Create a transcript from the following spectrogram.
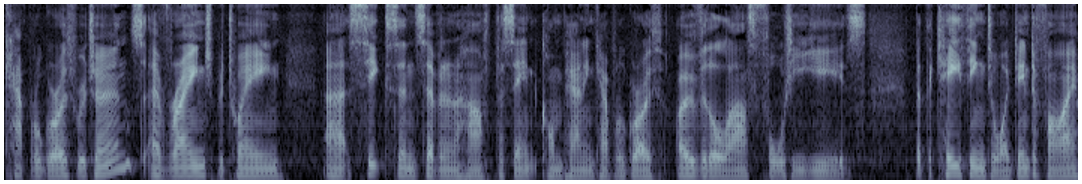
capital growth returns have ranged between uh, six and seven and a half percent compounding capital growth over the last 40 years. But the key thing to identify,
